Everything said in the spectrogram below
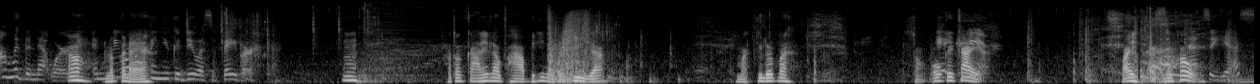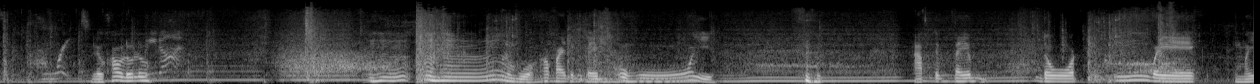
I'm with the network, Oh, and lo we pa were na. hoping you could do us a favor. เขาต้องการให้เราพาไปที่ไหนสักที่อีกแล้วมาขึ้นรถมา สองโอ้ Hey, ใกล้ come here. ๆไปเร็วเข้า That's a yes. Great. เร็วเข้าเร็ว Lead on. ๆอื้อหืออื้อหือบวกเข้าไปเต็มๆโอ้โหยอัดเต็มๆโดดอื้อเบรกไม่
